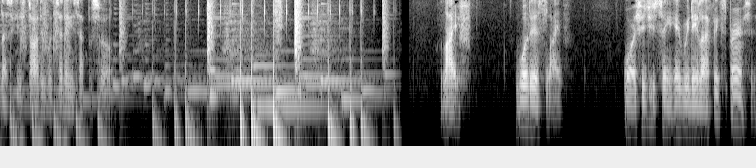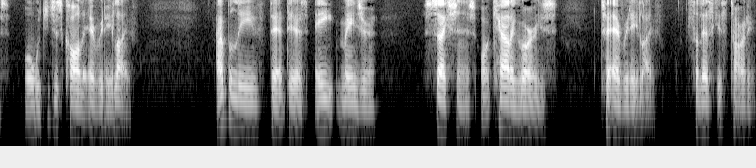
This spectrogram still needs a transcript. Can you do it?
Let's get started with today's episode. Life. What is life? Or should you say everyday life experiences? Or would you just call it everyday life? I believe that there's eight major sections or categories to everyday life. So let's get started.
